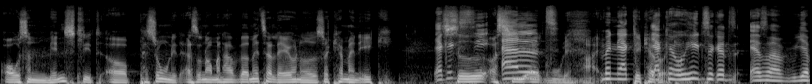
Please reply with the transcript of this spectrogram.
og sådan menneskeligt og personligt. Altså når man har været med til at lave noget, så kan man ikke Jeg kan ikke sidde sige og sige alt, alt, muligt. Nej, Men jeg, det kan jeg kan jo helt sikkert, altså, jeg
